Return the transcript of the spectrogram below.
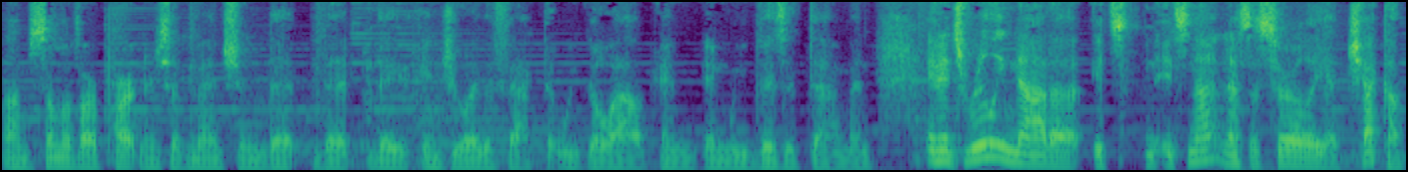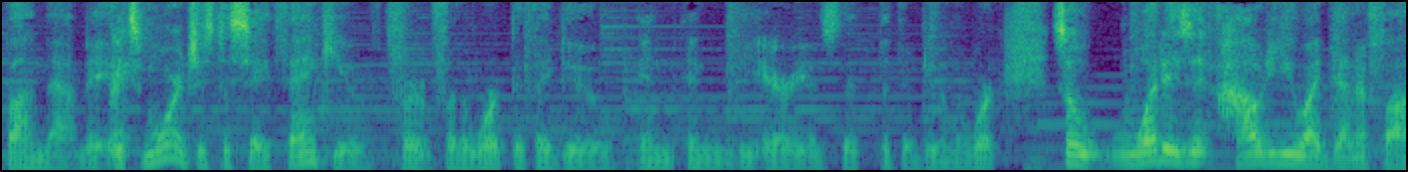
Um, some of our partners have mentioned that that they enjoy the fact that we go out and, and we visit them, and and it's really not a it's it's not necessarily a checkup on them. It- It's more just to say thank you for for the work that they do in in the areas that that they're doing the work. So what is it? How do you identify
